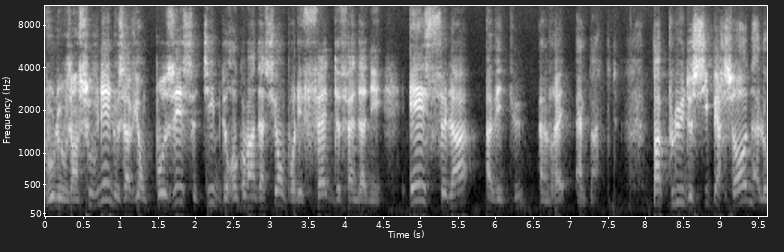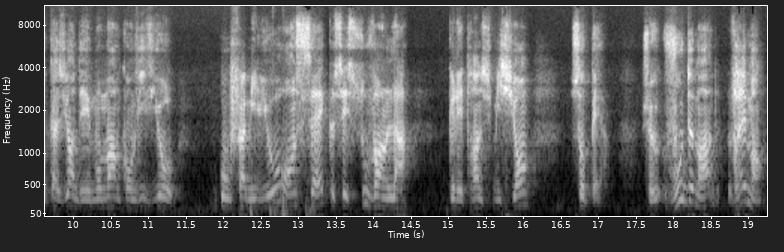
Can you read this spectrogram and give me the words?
Vous vous en souvenez, nous avions posé ce type de recommandation pour les fêtes de fin d'année. Et cela avait eu un vrai impact. Pas plus de six personnes à l'occasion des moments conviviaux ou familiaux. On sait que c'est souvent là que les transmissions s'opèrent. Je vous demande vraiment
